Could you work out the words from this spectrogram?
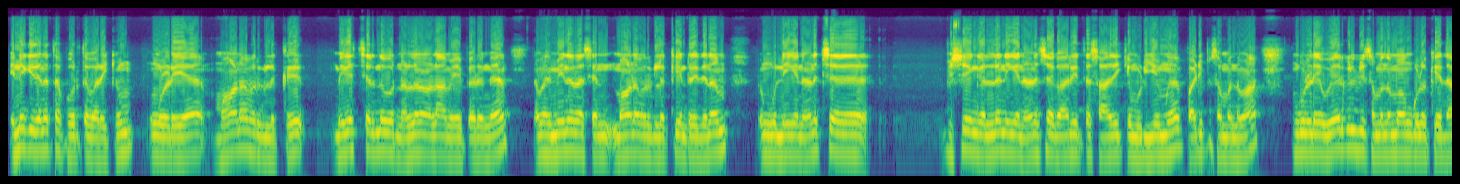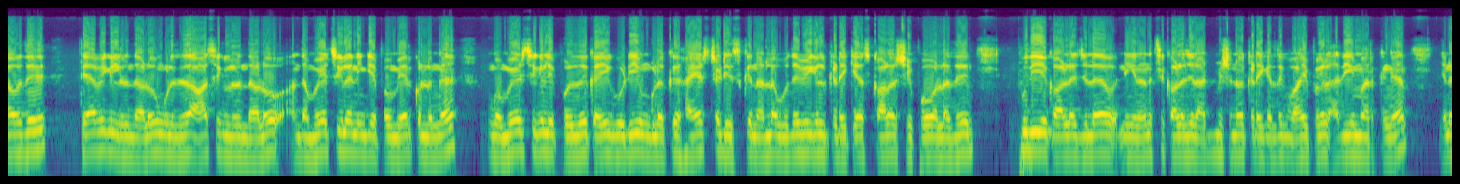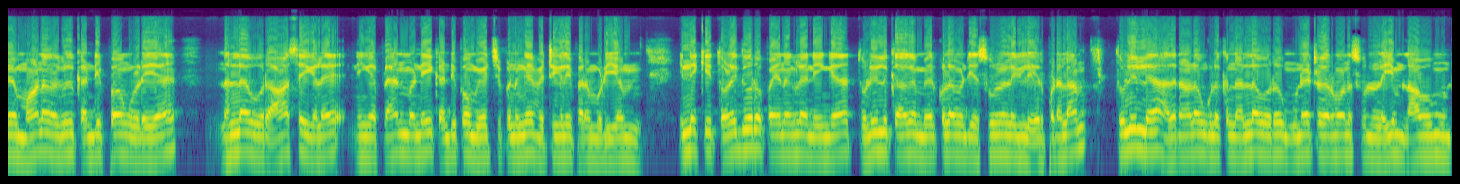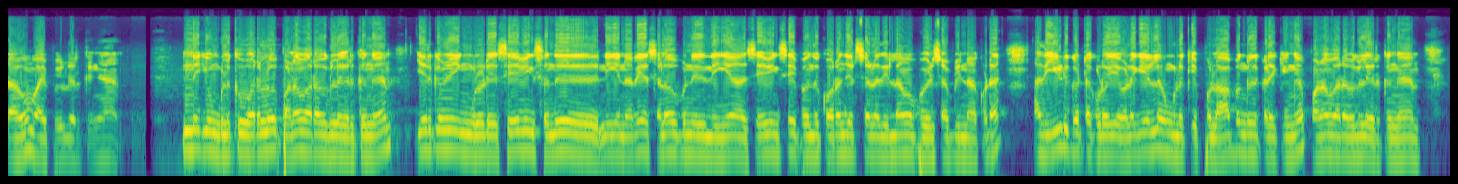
இன்னைக்கு தினத்தை பொறுத்த வரைக்கும் உங்களுடைய மாணவர்களுக்கு மிகச்சிறந்த ஒரு நல்ல நாளாக அமையப்பெறுங்க. நம்ம மீனராசி மாணவர்களுக்கு இன்றைய தினம் உங்க நீங்கள் நினச்ச விஷயங்களில் நீங்கள் நினச்ச காரியத்தை சாதிக்க முடியுங்க. படிப்பு சம்மந்தமாக உங்களுடைய உயர்கல்வி சம்மந்தமாக உங்களுக்கு ஏதாவது தேவைகள் இருந்தாலோ உங்களுக்கு ஏதாவது ஆசைகள் இருந்தாலோ அந்த முயற்சிகளை நீங்கள் இப்போ மேற்கொள்ளுங்க. உங்கள் முயற்சிகள் இப்பொழுது கைகூடி உங்களுக்கு ஹையர் ஸ்டடீஸ்க்கு நல்ல உதவிகள் கிடைக்க ஸ்காலர்ஷிப்போ அல்லது புதிய காலேஜில் நீங்கள் நினச்ச காலேஜில் அட்மிஷனோ கிடைக்கிறதுக்கு வாய்ப்புகள் அதிகமாக இருக்குங்க. எனவே மாணவர்கள் கண்டிப்பாக உங்களுடைய நல்ல ஒரு ஆசைகளை நீங்கள் பிளான் பண்ணி கண்டிப்பாக முயற்சி பண்ணுங்கள் வெற்றிகளை பெற முடியும். இன்றைக்கி தொலைதூர பயணங்களை நீங்கள் தொழிலுக்காக மேற்கொள்ள வேண்டிய சூழ்நிலைகள் ஏற்படலாம். தொழிலில் அதனால் உங்களுக்கு நல்ல ஒரு முன்னேற்றகரமான சூழ்நிலையும் லாபமும் உண்டாகும் வாய்ப்புகள் இருக்குங்க. இன்றைக்கி உங்களுக்கு ஓரளவு பண வரவுகள் இருக்குங்க. ஏற்கனவே உங்களுடைய சேவிங்ஸ் வந்து நீங்கள் நிறைய செலவு பண்ணியிருந்தீங்க. அது சேவிங்ஸே இப்போ வந்து குறைஞ்சிருச்சு. அல்லது இல்லாமல் போயிடுச்சு அப்படின்னா கூட அது ஈடுகட்டக்கூடிய வகையில் உங்களுக்கு இப்போ லாபங்கள் கிடைக்குங்க. பண வரவுகள் இருக்குங்க.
